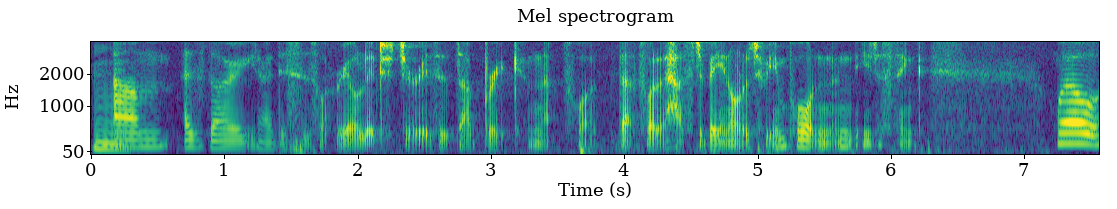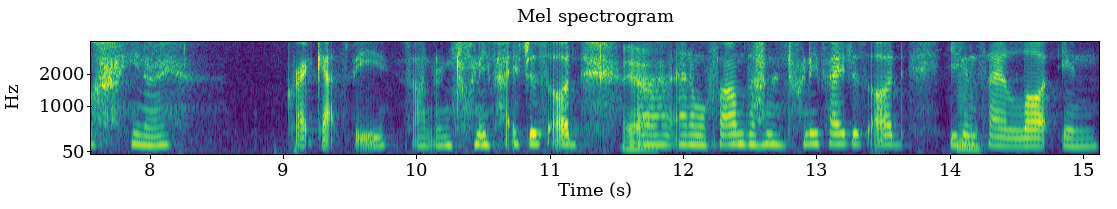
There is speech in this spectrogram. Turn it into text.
Hmm. um, as though you know this is what real literature is. It's a brick, and that's what that's what it has to be in order to be important. And you just think, well, you know. Great Gatsby is 120 pages odd. Yeah. Uh, Animal Farm's 120 pages odd. You can Hmm. say a lot in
